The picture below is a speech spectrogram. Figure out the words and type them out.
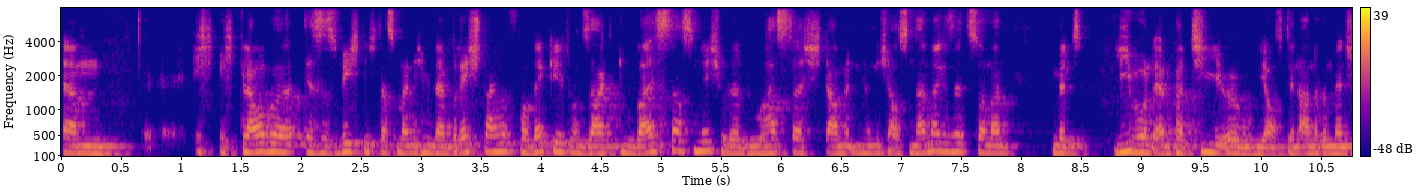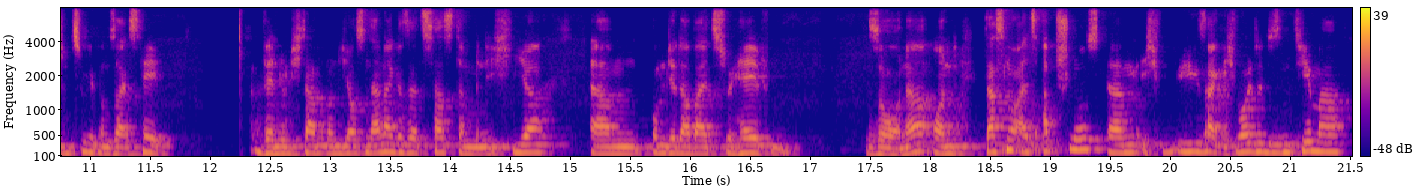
Ähm, ich, ich glaube, es ist wichtig, dass man nicht mit der Brechstange vorweggeht und sagt, du weißt das nicht oder du hast dich damit noch nicht auseinandergesetzt, sondern mit Liebe und Empathie irgendwie auf den anderen Menschen zugeht und sagst, hey, wenn du dich damit noch nicht auseinandergesetzt hast, dann bin ich hier, ähm, um dir dabei zu helfen. So, ne? Und das nur als Abschluss. Ähm, ich, wie gesagt, ich wollte diesem Thema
